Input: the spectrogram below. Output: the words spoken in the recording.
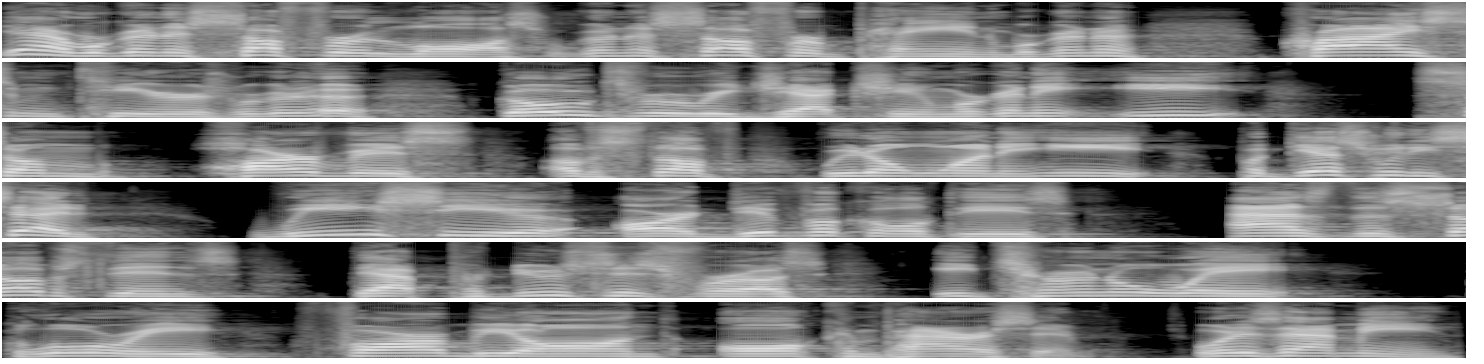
Yeah, we're going to suffer loss. We're going to suffer pain. We're going to cry some tears. We're going to go through rejection. We're going to eat some harvest of stuff we don't want to eat. But guess what he said? We see our difficulties as the substance that produces for us eternal weight, glory far beyond all comparison. What does that mean?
